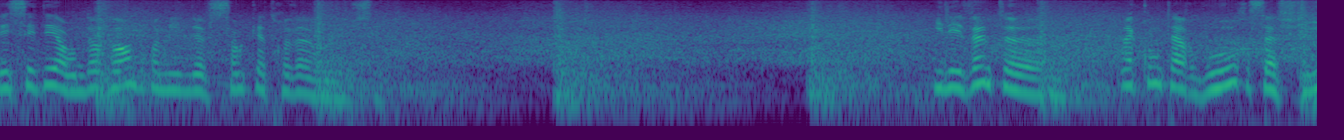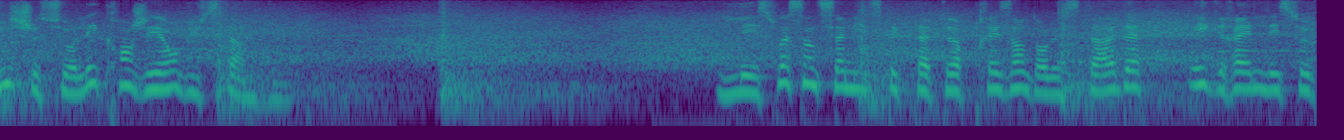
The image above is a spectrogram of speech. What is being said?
décédé en novembre 1991. Il est 20h. Un compte à rebours s'affiche sur l'écran géant du stade. Les 65 000 spectateurs présents dans le stade égrènent les secondes.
